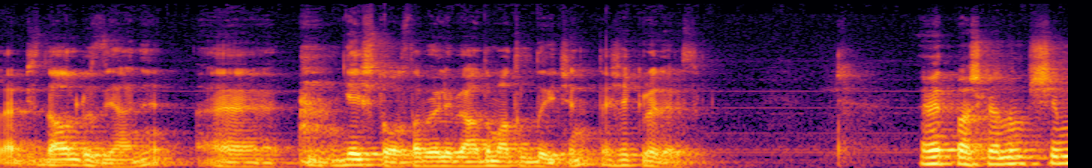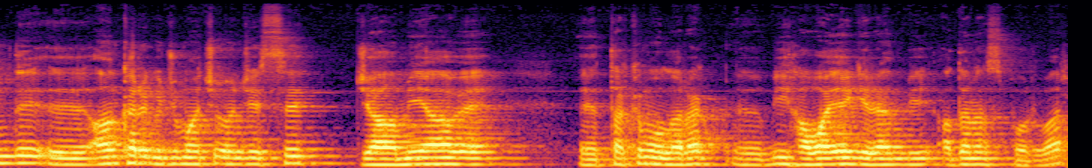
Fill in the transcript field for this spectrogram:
ve biz de alırız yani. Ee, geç de olsa böyle bir adım atıldığı için teşekkür ederiz. Evet başkanım. Şimdi e, Ankara gücü maçı öncesi camia ve e, takım olarak e, bir havaya giren bir Adana Spor var.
